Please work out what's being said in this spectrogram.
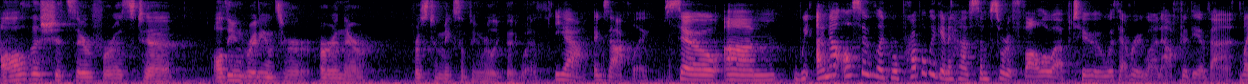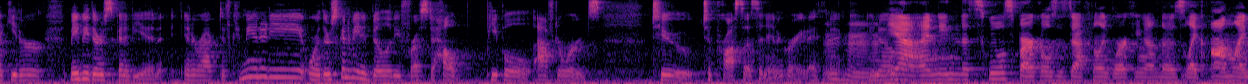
all the shit's there for us to, all the ingredients are, are in there for us to make something really good with. Yeah, exactly. So, um, we I know also like we're probably going to have some sort of follow up too with everyone after the event. Like either maybe there's going to be an interactive community, or there's going to be an ability for us to help people afterwards to to process and integrate. I think you know. Yeah, I mean, the School Sparkles is definitely working on those like online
